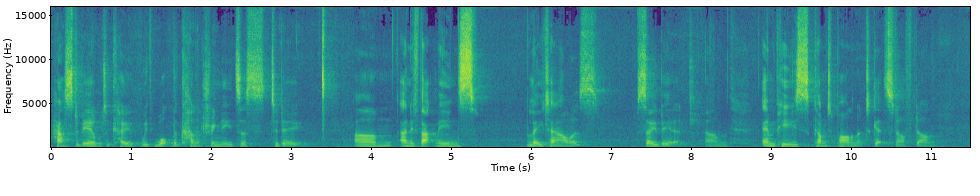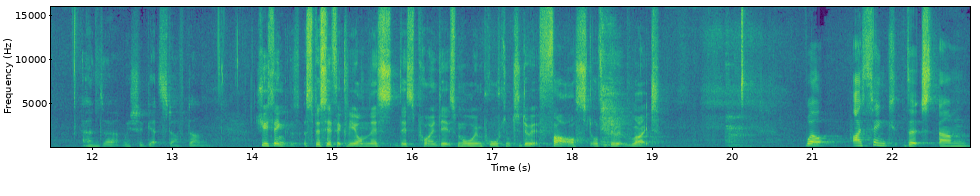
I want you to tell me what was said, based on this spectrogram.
has to be able to cope with what the country needs us to do. Um, and if that means late hours, so be it. Um, MPs come to Parliament to get stuff done, and uh, we should get stuff done. Do you think specifically on this, this point it's more important to do it fast or to do it right? Well, I think that um,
